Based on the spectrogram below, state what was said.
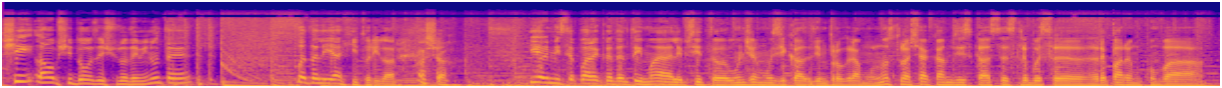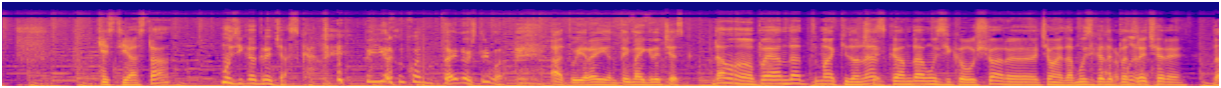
Și la 8 și 21 de minute, bătălia hiturilor. Așa. Ieri mi se pare că de 1 mai a lipsit uh, un gen muzical din programul nostru, așa că am zis că astăzi trebuie să reparăm cumva chestia asta. muzică grecească. Păi era cu ai noștri, mă. A, tu erai întâi mai grecesc. Da, mă, păi am dat machidonească, am dat muzică ușoară, ce mai dat, muzică Dar de rămână. petrecere. Da.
